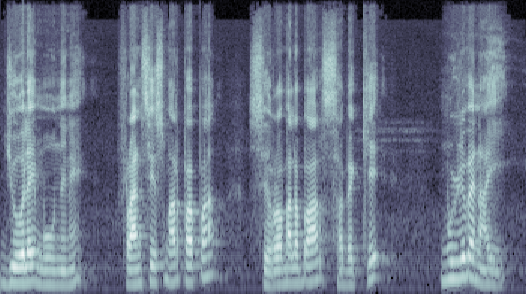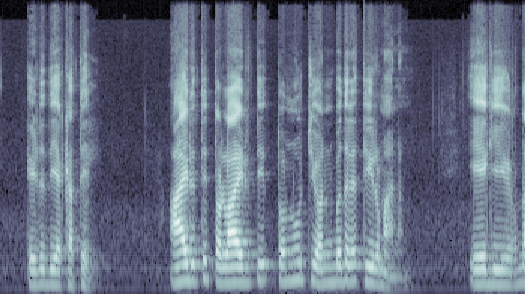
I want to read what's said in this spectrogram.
ജൂലൈ മൂന്നിന് ഫ്രാൻസിസ് മാർപ്പാപ്പ സിറോ മലബാർ സഭയ്ക്ക് മുഴുവനായി എഴുതിയ കത്തിൽ ആയിരത്തി തൊള്ളായിരത്തി തൊണ്ണൂറ്റി ഒൻപതിലെ തീരുമാനം ഏകീകൃത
